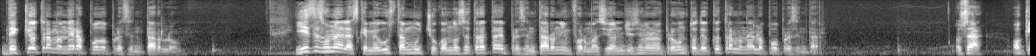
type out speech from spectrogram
de qué otra manera puedo presentarlo. Y esta es una de las que me gusta mucho. Cuando se trata de presentar una información, yo siempre me pregunto, ¿de qué otra manera lo puedo presentar? O sea, ok,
